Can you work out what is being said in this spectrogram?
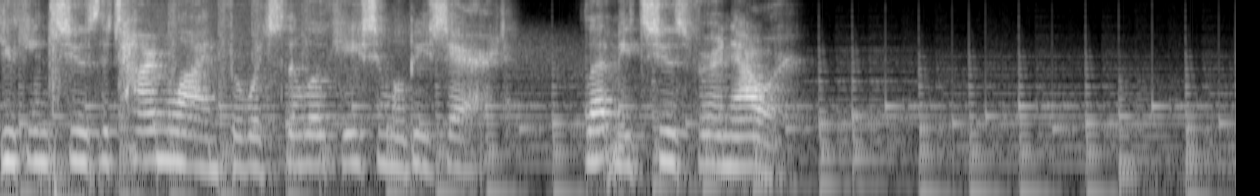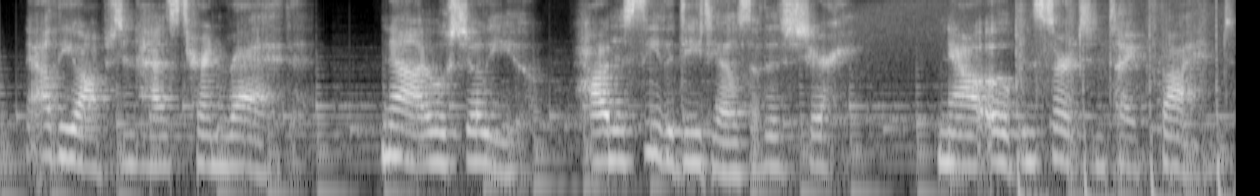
You can choose the timeline for which the location will be shared. Let me choose for an hour. Now the option has turned red. Now I will show you how to see the details of this sharing. Now open search and type find.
